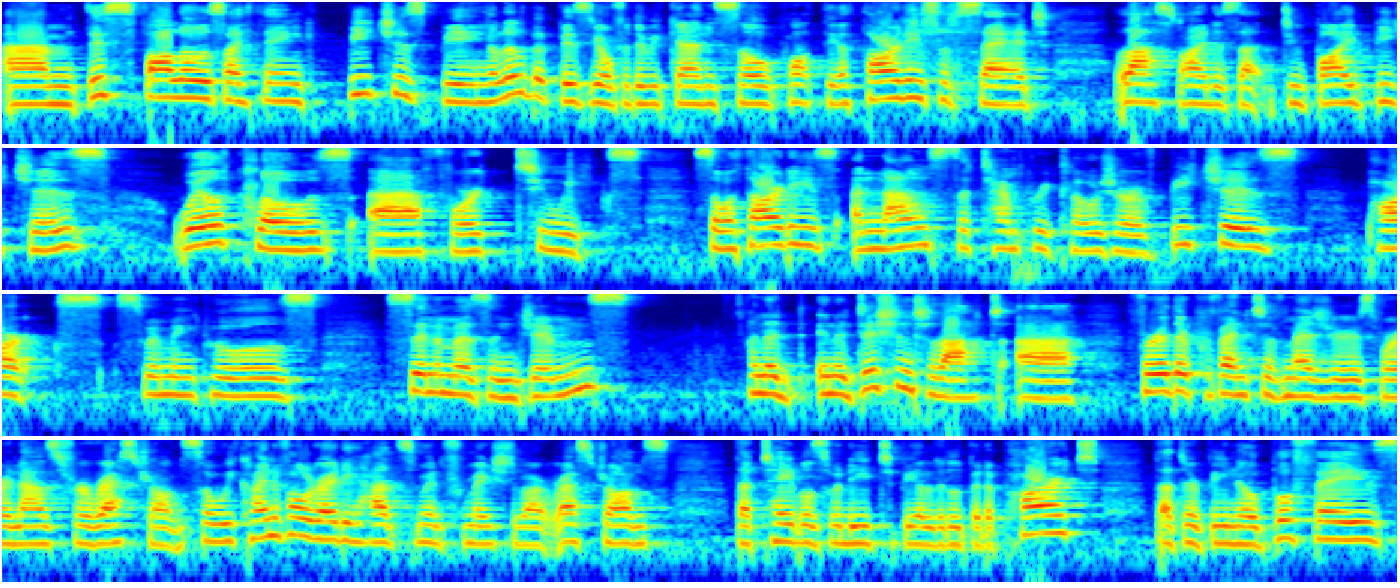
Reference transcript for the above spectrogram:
Um, this follows, I think, beaches being a little bit busy over the weekend. So, what the authorities have said last night is that Dubai beaches will close uh, for two weeks. So authorities announced the temporary closure of beaches, parks, swimming pools, cinemas, and gyms. And in addition to that, uh, further preventive measures were announced for restaurants. So we kind of already had some information about restaurants that tables would need to be a little bit apart, that there'd be no buffets,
